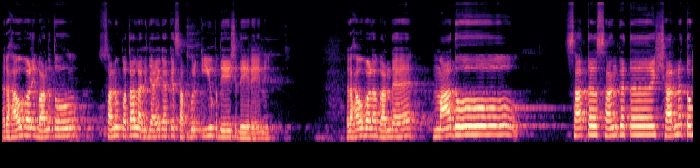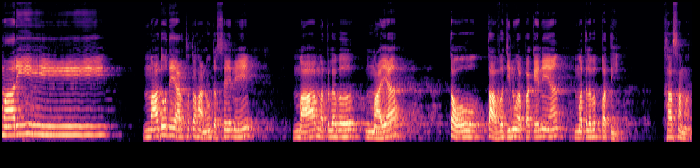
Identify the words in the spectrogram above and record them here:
ਰਹਾਉ ਵਾਲੇ ਬੰਦ ਤੋਂ ਸਾਨੂੰ ਪਤਾ ਲੱਗ ਜਾਏਗਾ ਕਿ ਸਤਿਗੁਰ ਕੀ ਉਪਦੇਸ਼ ਦੇ ਰਹੇ ਨੇ। ਰਹਾਉ ਵਾਲਾ ਬੰਦ ਹੈ, ਮਾਦੋ, ਸਤ ਸੰਗਤ ਸ਼ਰਨ ਤੁਮਾਰੀ। ਮਾਦੋ ਦੇ ਅਰਥ ਤੁਹਾਨੂੰ ਦੱਸੇ ਨੇ, ਮਾ ਮਤਲਬ ਮਾਇਆ ਧੋ ਧਵ ਜਿਹਨੂੰ ਆਪਾਂ ਕਹਿੰਦੇ ਆ ਮਤਲਬ ਪਤੀ, ਖਸਮ।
